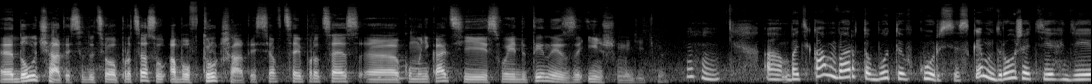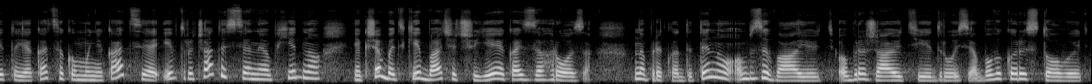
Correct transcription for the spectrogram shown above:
е, долучатися до цього процесу або втручатися в цей процес е, комунікації своєї дитини з іншими дітьми? А, Батькам варто бути в курсі, ким дружать їх діти, яка це комунікація, і втручатися необхідно, якщо батьки бачать, що є якась загроза. Наприклад, дитину обзивають, ображають її друзі або використовують.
